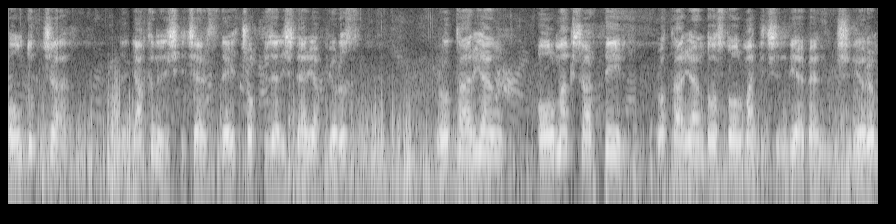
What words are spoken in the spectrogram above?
oldukça yakın ilişki içerisindeyiz. Çok güzel işler yapıyoruz. Rotaryan olmak şart değil. Rotaryan dostu olmak için diye ben düşünüyorum.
